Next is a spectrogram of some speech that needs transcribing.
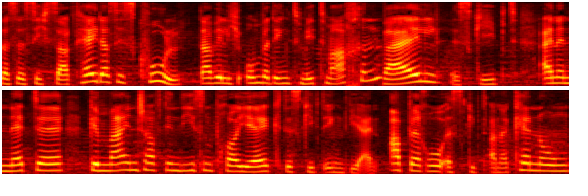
dass er sich sagt, hey, das ist cool, da will ich unbedingt mitmachen, weil es gibt eine nette Gemeinschaft in diesem Projekt, es gibt irgendwie ein Apero, es gibt Anerkennung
